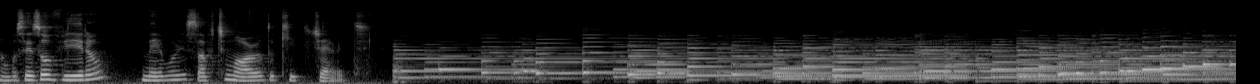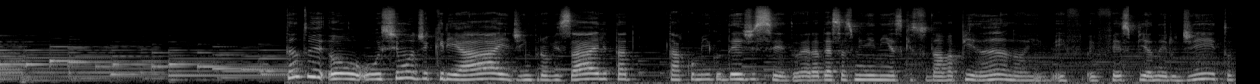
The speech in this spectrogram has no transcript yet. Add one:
Então vocês ouviram Memories of Tomorrow do Keith Jarrett. Tanto o, o estímulo de criar e de improvisar, ele tá tá comigo desde cedo. Era dessas menininhas que estudava piano e, e, e, fez piano erudito.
